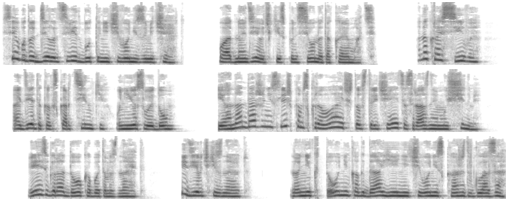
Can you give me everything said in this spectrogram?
все будут делать вид, будто ничего не замечают. У одной девочки из пансиона такая мать. Она красивая, одета как с картинки, у нее свой дом. И она даже не слишком скрывает, что встречается с разными мужчинами. Весь городок об этом знает. И девочки знают. Но никто никогда ей ничего не скажет в глаза,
